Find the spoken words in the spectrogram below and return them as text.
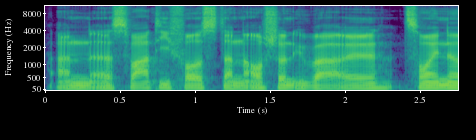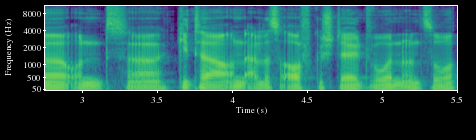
an äh, Swatifos dann auch schon überall Zäune und äh, Gitter und alles aufgestellt wurden und so,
